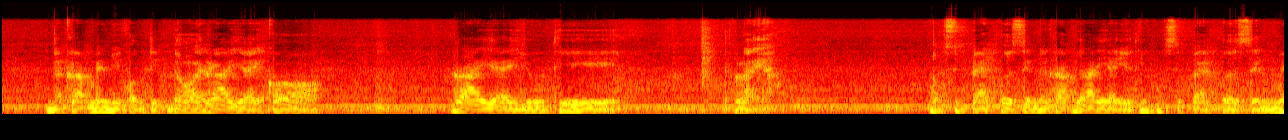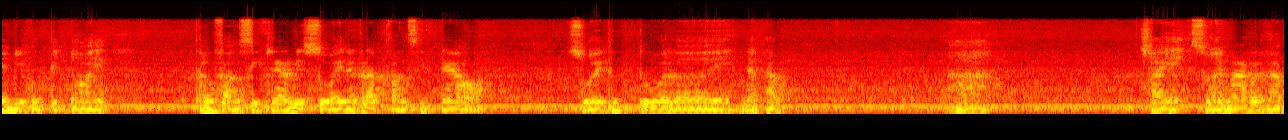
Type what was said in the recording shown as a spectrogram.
7 นะครับ ไม่มีคนติดดอยรายใหญ่ก็ รายใหญ่อยู่ที่เท่าไหร่อะ68เปอร์เซ็นต์นะครับ รายใหญ่อยู่ที่ 68เปอร์เซ็นต์ไม่มีคนติดดอย ทางฝั่งซิกแนลนี่สวยนะครับ ฝั่งซิกแนลสวยทุกตัวเลยนะครับ ใช่สวยมากเลยครับ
